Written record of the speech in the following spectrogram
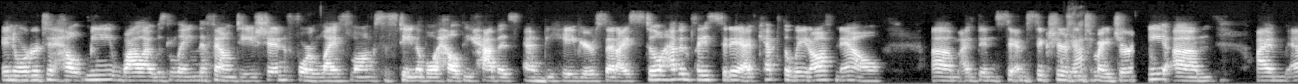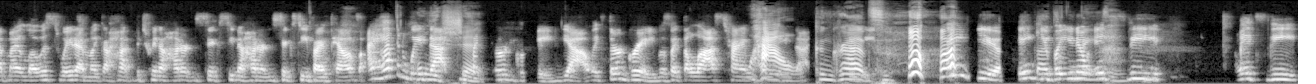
in order to help me while I was laying the foundation for lifelong sustainable healthy habits and behaviors that I still have in place today. I've kept the weight off now. Um, I've been I'm six years Yeah. into my journey. Um, I'm at my lowest weight. I'm like a hun- between 160 and 165 pounds. I haven't weighed Holy that since like third grade. Yeah, like third grade was like the last time. I Wow. weighed that. Congrats. Thank you, thank you. But you know, it's the it's the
